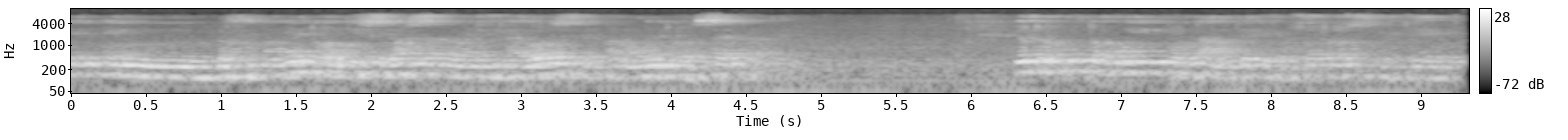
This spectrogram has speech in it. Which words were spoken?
en, los fundamentos en que se basan los legisladores en el Parlamento Reserva. Y otro que nosotros este,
